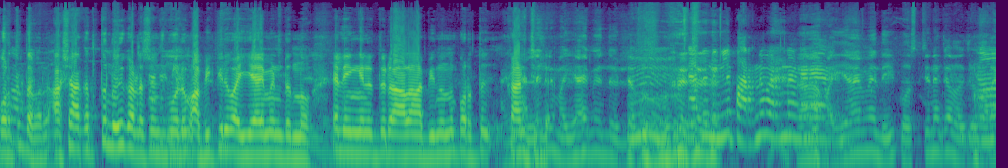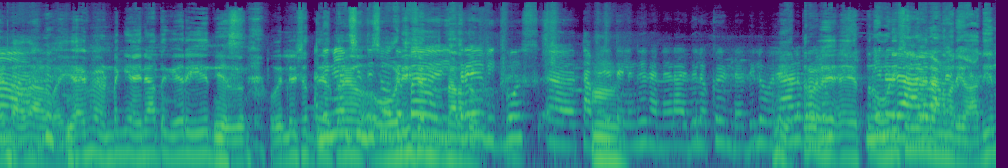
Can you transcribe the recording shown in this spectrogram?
പുറത്തത്തെ പറഞ്ഞു പക്ഷെ അകത്തുള്ള ഒരു കണ്ടസ്റ്റൻസ് പോലും അബിക്ക് ഒരു വയ്യായ്മ ഉണ്ടെന്നോ അല്ലെങ്കിൽ ഇങ്ങനത്തെ ഒരാളാണ് അബി എന്നൊന്നും പുറത്ത് കാണിച്ചില്ല. അല്ലെങ്കിൽ വയ്യായ്മയൊന്നും നിങ്ങൾ പറഞ്ഞു പറഞ്ഞ ആ, വയ്യായ്മ ഈ ക്വസ്റ്റ്യൻ ഒക്കെ വെച്ച് പറയേണ്ട അതാണ്. വയ്യായ്മ ഉണ്ടെങ്കിൽ അതിനകത്ത് കയറി ഒരു ലക്ഷത്തി ഓഡീഷൻ നടത്തും. ബിഗ് ബോസ് തമിഴ് തെലുങ്ക് കന്നഡ ഇതിലൊക്കെ ഉണ്ട്. ഇതിൽ ഒരാൾ എത്ര പോലും എത്ര ഓഡീഷൻ ലെവലാണെന്ന് അറിയോ? അതിൽ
